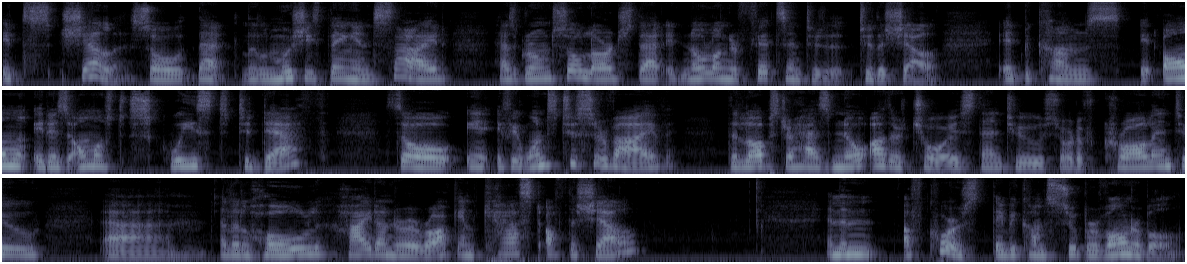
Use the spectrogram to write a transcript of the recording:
its shell. So that little mushy thing inside has grown so large that it no longer fits into the, to the shell. It becomes it almost it is almost squeezed to death. So if it wants to survive, the lobster has no other choice than to sort of crawl into uh, a little hole, hide under a rock, and cast off the shell. And then, of course, they become super vulnerable.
